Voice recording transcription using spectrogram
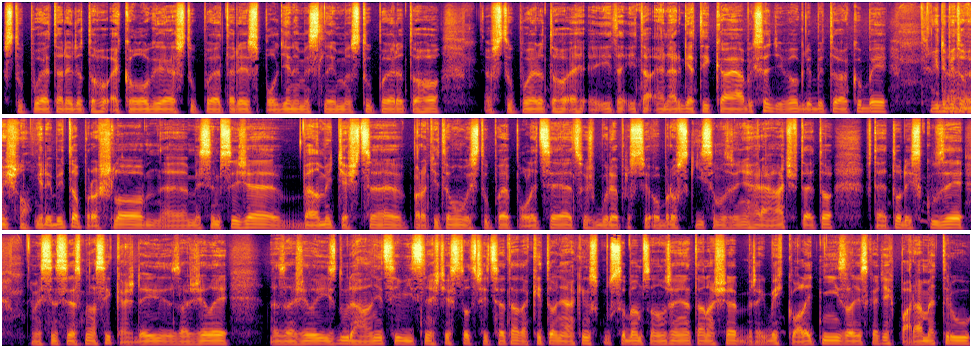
Vstupuje tady do toho ekologie, vstupuje tady z plodiny, myslím, vstupuje do toho vstupuje do toho i ta, i ta energetika. Já bych se divil, kdyby to jakoby... Kdyby to eh, vyšlo. Kdyby to prošlo. Eh, myslím si, že velmi těžce proti tomu vystupuje policie, což bude prostě obrovský samozřejmě hráč v této, v této diskuzi. Myslím si, že jsme asi každý zažili zažili jízdu dálnici víc než těch 130 a taky to nějakým způsobem samozřejmě ta naše, řekl bych, kvalitní z hlediska těch parametrů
